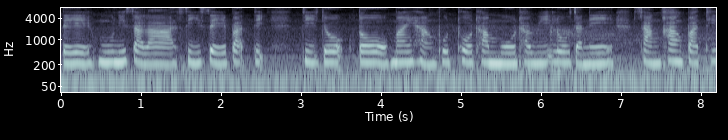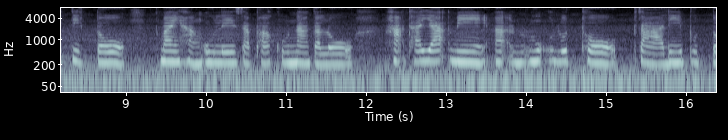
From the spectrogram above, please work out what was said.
เต มูนิสาลา สีเสปติ ติโยโต ไมหังพุทโธธรรมโมทวิโลจเน สังฆังปัตติติโต ไมหังอุเลสัพพคุณากโล หะทยะเมอนุรุตโทสาดีปุตโต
